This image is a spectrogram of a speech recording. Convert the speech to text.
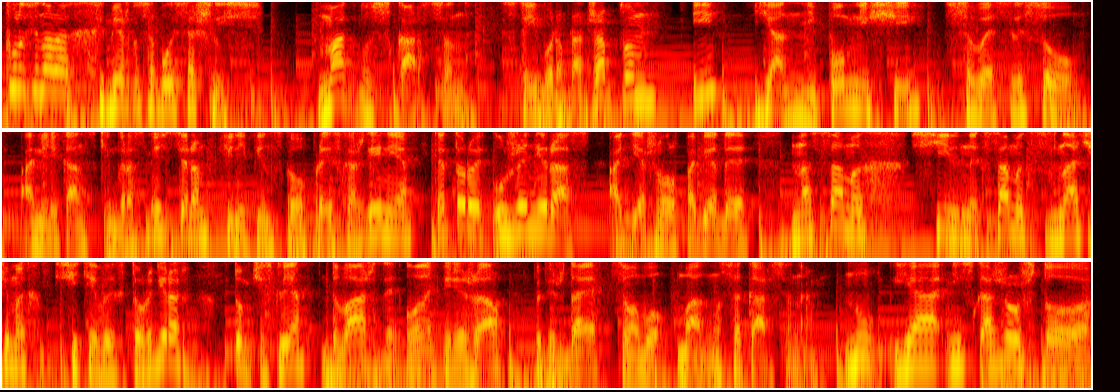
В полуфиналах между собой сошлись Магнус Карсон с Теймуром Раджаповым и Ян Непомнящий с Уэсли Соу, американским гроссмейстером филиппинского происхождения, который уже не раз одерживал победы на самых сильных, самых значимых сетевых турнирах, в том числе дважды он опережал, побеждая самого Магнуса Карсона. Ну, я не скажу, что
